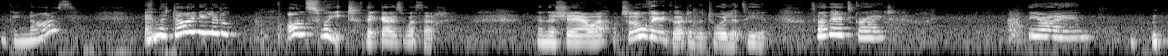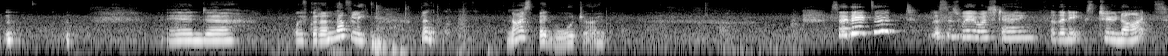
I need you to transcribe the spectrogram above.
looking nice and the tiny little ensuite that goes with it and the shower which is all very good and the toilet's here so that's great. Here I am. and uh, we've got a lovely, look, nice big wardrobe. So that's it. This is where we're staying for the next two nights.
